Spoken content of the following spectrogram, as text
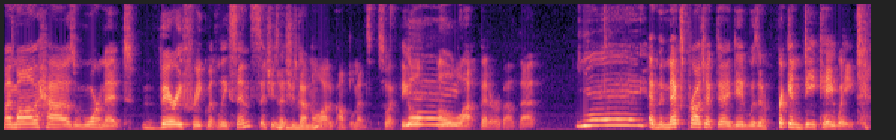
my mom has worn it very frequently since and she said she's gotten a mm-hmm. lot of compliments so i feel Yay. a lot better about that Yay. and the next project I did was in frickin' DK weight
